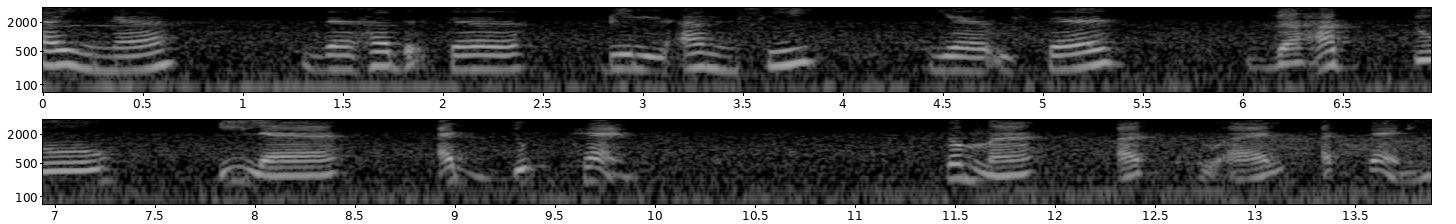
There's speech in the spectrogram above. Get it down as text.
أين ذهبت بالأمس يا أستاذ؟ ذهبت إلى الدكان. ثم السؤال الثاني.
